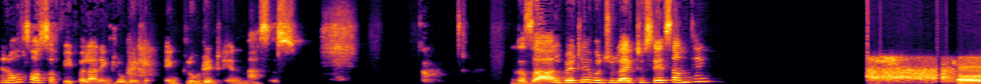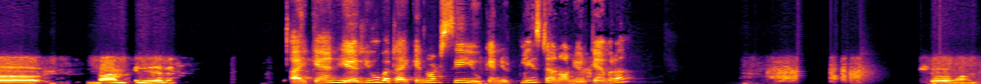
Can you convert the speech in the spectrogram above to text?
And all sorts of people are included, included in masses. Ghazal, bete, would you like to say something? Uh, ma'am, can you hear me? I can hear you, but I cannot see you. Can you please turn on your camera? Sure, ma'am.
